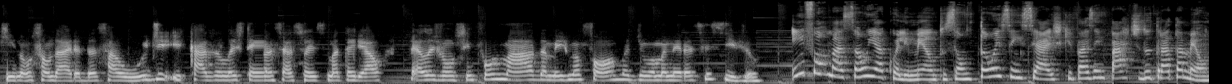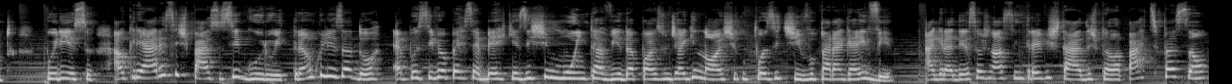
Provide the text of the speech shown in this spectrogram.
Que não são da área da saúde e caso elas tenham acesso a esse material, elas vão se informar da mesma forma, de uma maneira acessível. Informação e acolhimento são tão essenciais que fazem parte do tratamento. Por isso, ao criar esse espaço seguro e tranquilizador, é possível perceber que existe muita vida após um diagnóstico positivo para HIV. Agradeço aos nossos entrevistados pela participação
